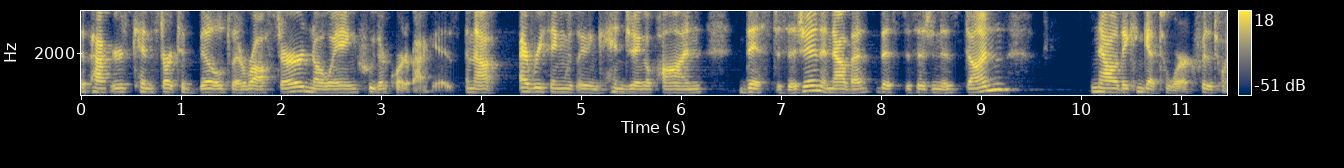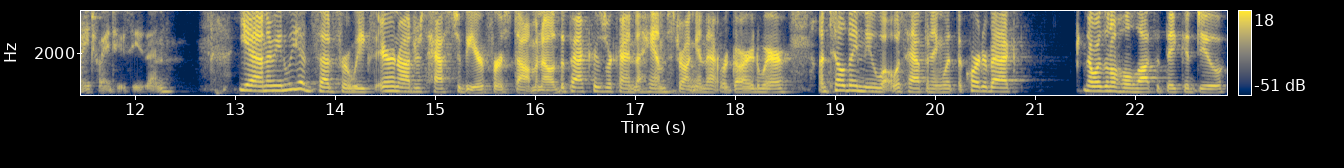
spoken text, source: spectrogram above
the Packers can start to build their roster knowing who their quarterback is. And that everything was, I think, hinging upon this decision. And now that this decision is done, now they can get to work for the 2022 season. Yeah, and I mean, we had said for weeks, Aaron Rodgers has to be your first domino. The Packers were kind of hamstrung in that regard, where until they knew what was happening with the quarterback, there wasn't a whole lot that they could do,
